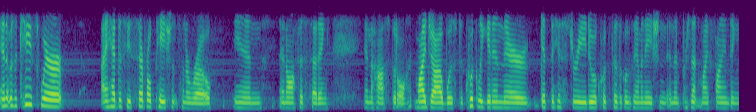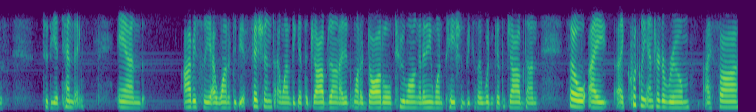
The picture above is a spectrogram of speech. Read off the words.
And it was a case where I had to see several patients in a row in an office setting in the hospital. My job was to quickly get in there, get the history, do a quick physical examination, and then present my findings to the attending. And obviously, I wanted to be efficient. I wanted to get the job done. I didn't want to dawdle too long on any one patient because I wouldn't get the job done. So I, I quickly entered a room. I saw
